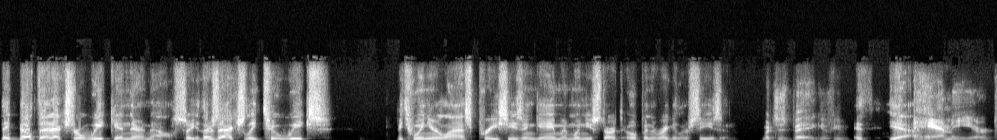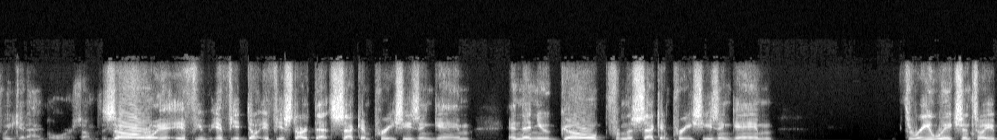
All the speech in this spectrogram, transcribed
They built that extra week in there now. So there's actually two weeks between your last preseason game and when you start to open the regular season. Which is big if you It, yeah. hammy or tweak an ankle or something. So Right. if you if you don't if you start that second preseason game and then you go from the second preseason game three weeks until you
